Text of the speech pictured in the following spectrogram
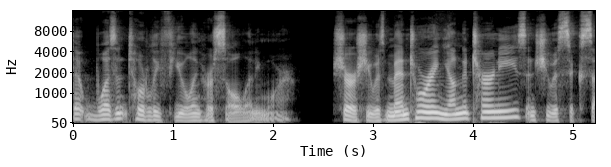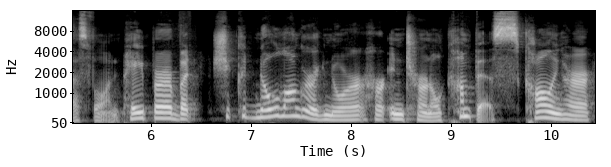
that wasn't totally fueling her soul anymore. Sure, she was mentoring young attorneys and she was successful on paper, but she could no longer ignore her internal compass, calling her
